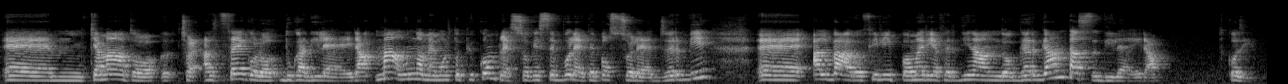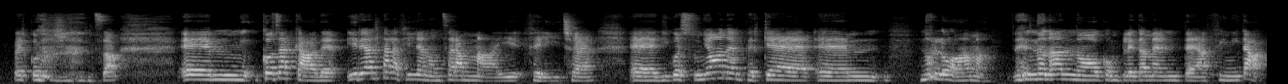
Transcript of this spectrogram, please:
ehm, chiamato cioè al secolo Duca di Leira, ma ha un nome molto più complesso che se volete posso leggervi, eh, Alvaro Filippo Maria Ferdinando Gargantas di Leira, così, per conoscenza. Ehm, cosa accade? In realtà la figlia non sarà mai felice eh, di quest'unione perché ehm, non lo ama, non hanno completamente affinità.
